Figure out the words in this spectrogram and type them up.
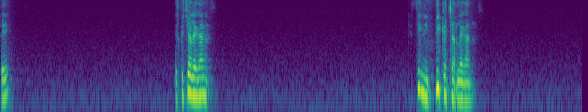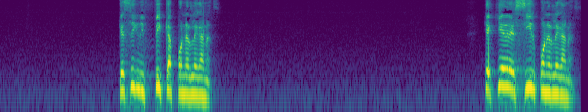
¿Sí? Es que échale ganas. ¿Qué significa echarle ganas? ¿Qué significa ponerle ganas? ¿Qué quiere decir ponerle ganas?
